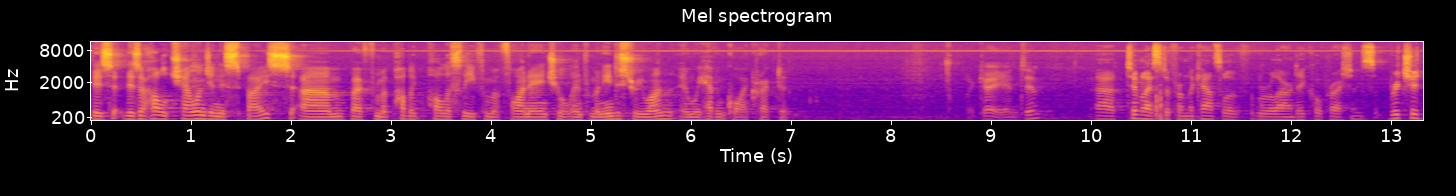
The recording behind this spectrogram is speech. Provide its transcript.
there's, there's a whole challenge in this space, um, both from a public policy, from a financial and from an industry one, and we haven't quite cracked it. Okay, and Tim? Uh, Tim Lester from the Council of Rural R&D Corporations. Richard,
